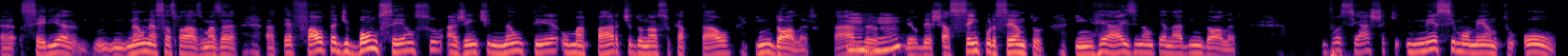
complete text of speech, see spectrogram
uh, seria, não nessas palavras, mas a, até falta de bom senso a gente não ter uma parte do nosso capital em dólar, tá? Uhum. De, eu deixar 100% em reais e não ter nada em dólar você acha que nesse momento, ou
